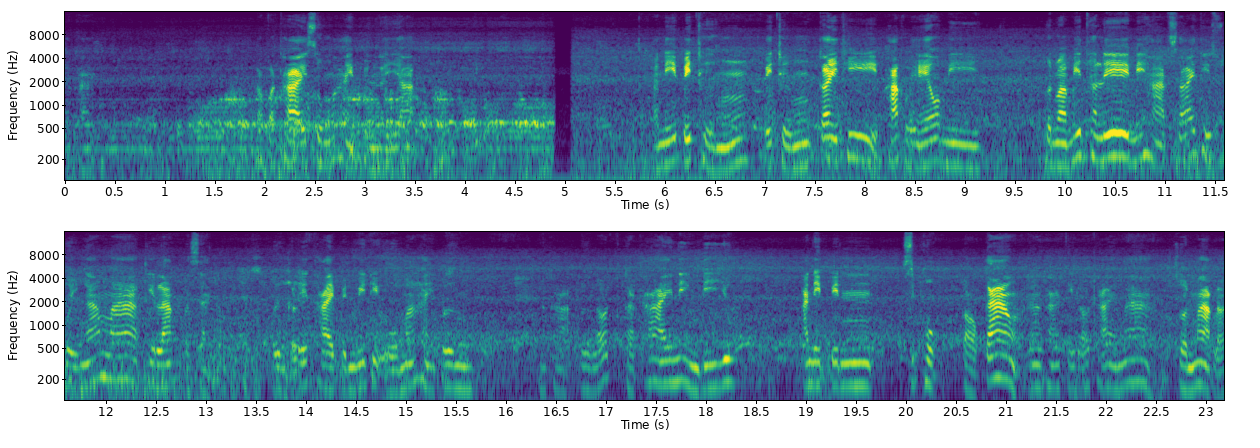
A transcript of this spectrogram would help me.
นะคะแล้วก็ทายส่งมาให้เป็นระยะ อันนี้ไปถึงไปถึงใกล้ที่พักแล้วมี พิ่นว่ามีทะเลมีหาดทรายที่สวยงามมากที่รักประสันเพิ่นก็เลยถ่ายเป็นวิดีโอมาให้เบิ่งนะคะเออแล้วก็ถ่ายนิ่งดีอยู่อันนี้เป็น 16 ต่อ 9 นะคะ ที่เราถ่ายมาก ส่วนมากเรา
